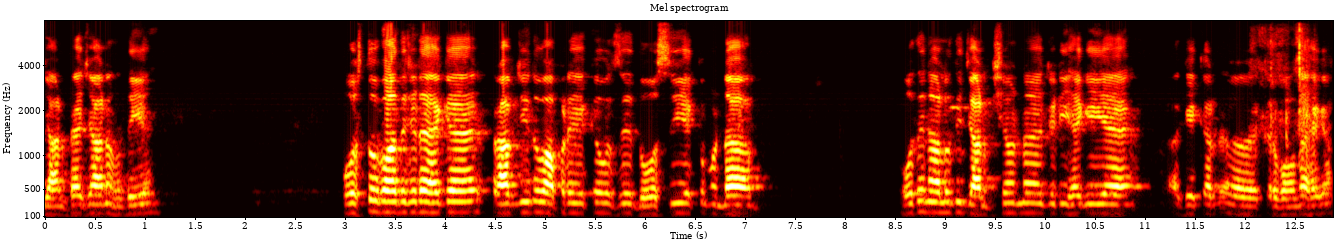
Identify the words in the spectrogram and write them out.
ਜਾਣ ਪਹਿਚਾਣ ਹੁੰਦੀ ਹੈ। ਉਸ ਤੋਂ ਬਾਅਦ ਜਿਹੜਾ ਹੈਗਾ ਪ੍ਰਭਜੀਤ ਉਹ ਆਪਣੇ ਇੱਕ ਉਸਦੇ ਦੋਸਤ ਸੀ ਇੱਕ ਮੁੰਡਾ। ਉਹਦੇ ਨਾਲ ਉਹਦੀ ਜਾਣ ਪਛਾਣ ਜਿਹੜੀ ਹੈਗੀ ਹੈ ਅੱਗੇ ਕਰ ਕਰਵਾਉਂਦਾ ਹੈਗਾ।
